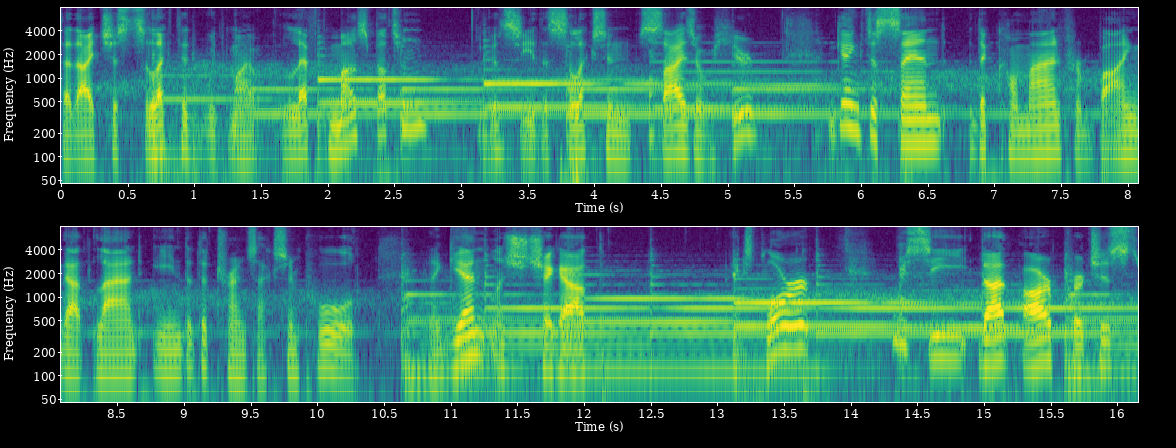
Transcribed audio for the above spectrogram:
that I just selected with my left mouse button, you can see the selection size over here, I'm going to send the command for buying that land into the transaction pool. And again, let's check out Explorer. We see that our purchase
